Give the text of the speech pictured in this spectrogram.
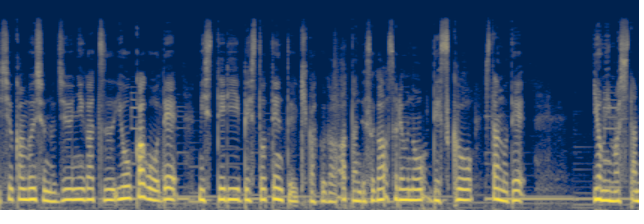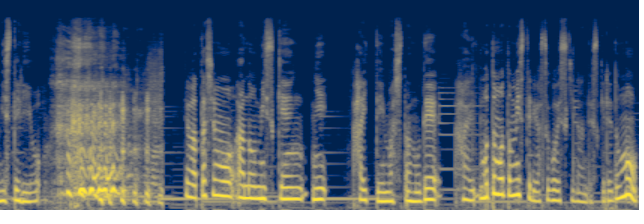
週刊文春の12月8日号でミステリーベスト10という企画があったんですがそれのデスクをしたので読みましたミステリーを。で私もあのミスケンに入っていましたのでもともとミステリーはすごい好きなんですけれども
